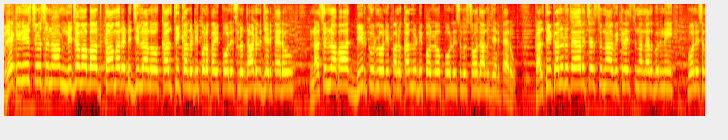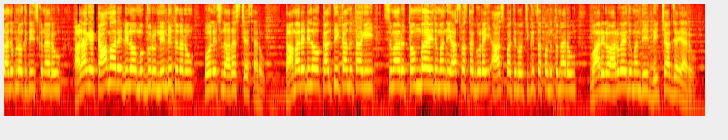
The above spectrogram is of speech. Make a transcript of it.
Breaking news చూస్తున్నాం. నిజామాబాద్ కామారెడ్డి జిల్లాలో కల్తీ కల్లు డిపోలపై పోలీసులు దాడులు జరిపారు. నసుల్లాబాద్ బీర్కూర్లోని పలు కల్లు డిపోల్లో పోలీసులు సోదాలు జరిపారు. కల్తీ కల్లును తయారు చేస్తున్న విక్రయిస్తున్న నలుగురిని పోలీసులు అదుపులోకి తీసుకున్నారు. అలాగే కామారెడ్డిలో ముగ్గురు నిందితులను పోలీసులు అరెస్ట్ చేశారు. కామారెడ్డిలో కల్తీ కల్లు తాగి సుమారు తొంభై ఐదు మంది అస్వస్థకు గురై ఆసుపత్రిలో చికిత్స పొందుతున్నారు. వారిలో అరవై ఐదు మంది డిశ్చార్జ్ అయ్యారు.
